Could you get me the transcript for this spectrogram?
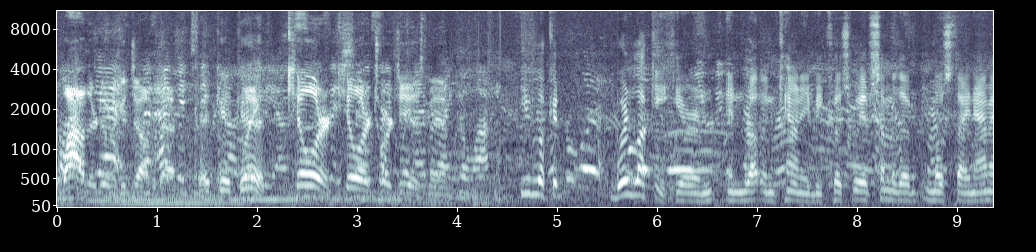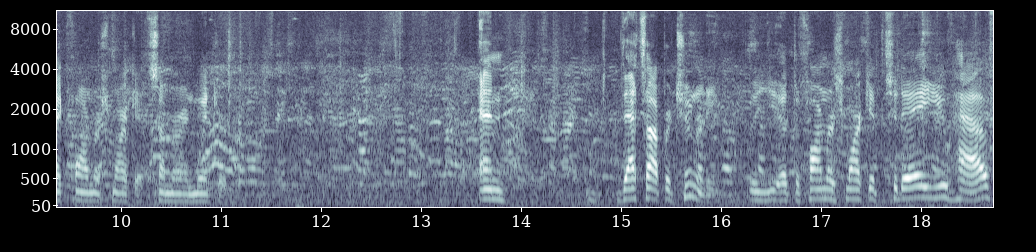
wow, they're doing a good job of that. Good, good, good. Like, killer, killer tortillas, man. You look at, we're lucky here in, in Rutland County because we have some of the most dynamic farmers markets, summer and winter. And that's opportunity. At the farmers market today, you have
